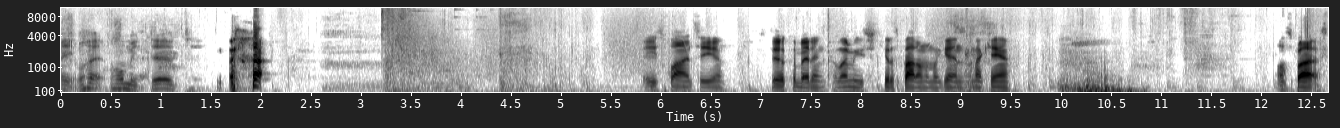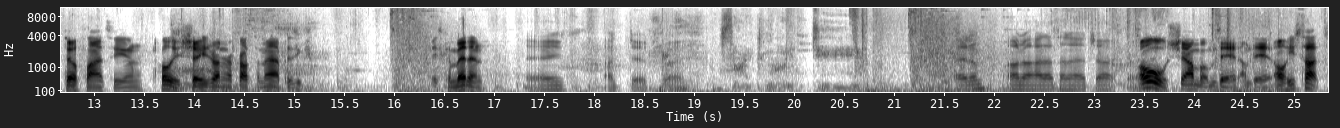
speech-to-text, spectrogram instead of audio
Wait, what? Homie dipped. He's flying to you. Still committing. Let me get a spot on him again when I can. On spot. Still flying to you. Holy shit, he's running across the map. Is he? He's committing. Yeah, he's not dead, bro. Hit him. I don't know how that's not a headshot. Bro. Oh shit, I'm, I'm dead. I'm dead. Oh, he sucks.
